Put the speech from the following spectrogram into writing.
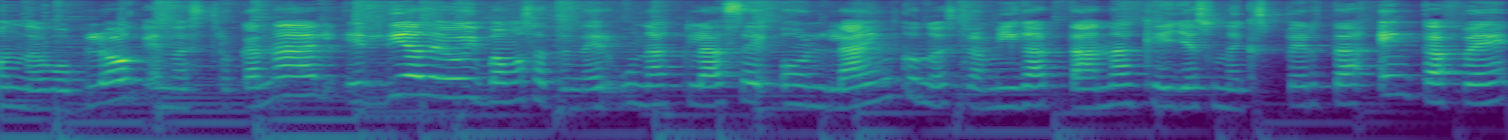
un nuevo vlog en nuestro canal. El día de hoy vamos a tener una clase online con nuestra amiga Tana, que ella es una experta en café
